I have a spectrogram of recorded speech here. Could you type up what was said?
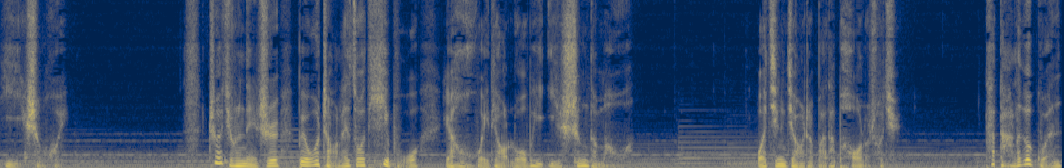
熠熠生辉。这就是那只被我找来做替补，然后毁掉罗威一生的猫啊！我惊叫着把它抛了出去，它打了个滚，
